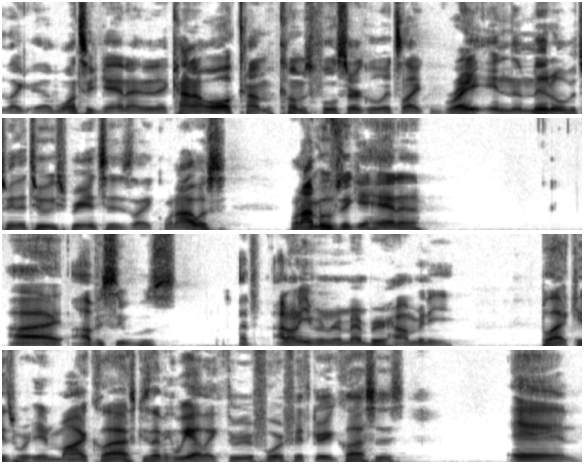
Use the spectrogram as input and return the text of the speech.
like uh, once again, I it kind of all com- comes full circle. It's like right in the middle between the two experiences. Like when I was when I moved to Gahanna, I obviously was. I, I don't even remember how many black kids were in my class because I think we had like three or four fifth grade classes, and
